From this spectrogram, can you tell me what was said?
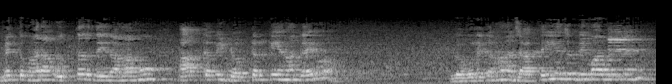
मैं तुम्हारा उत्तर दे रहा हूँ। आप कभी डॉक्टर के यहाँ गए हो? लोगों ने कहा हाँ, जाते ही हैं जब बीमार होते हैं।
